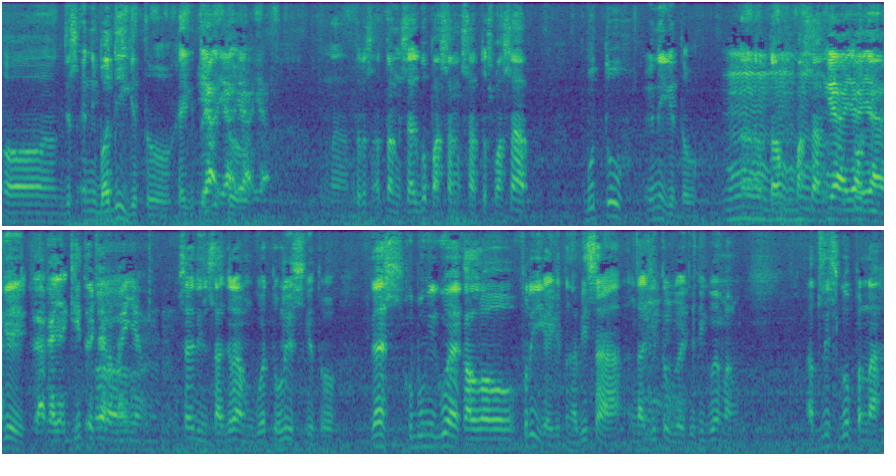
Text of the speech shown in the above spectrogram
oh, just anybody gitu kayak gitu Ya, gitu. ya, ya, ya. Nah terus atau misalnya gue pasang status WhatsApp butuh ini gitu, Hmm, Nah, atau hmm, hmm. pasang ya, ya, ya. IG. Nggak kayak gitu cara Eh, mainnya. Misalnya di Instagram gue tulis gitu, guys hubungi gue kalau free kayak gitu nggak bisa, nggak gitu gue. Jadi gue emang at least gue pernah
